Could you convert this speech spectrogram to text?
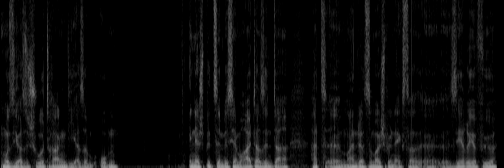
muss ich also Schuhe tragen, die also oben in der Spitze ein bisschen breiter sind. Da hat äh, Meindl zum Beispiel eine extra äh, Serie für.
